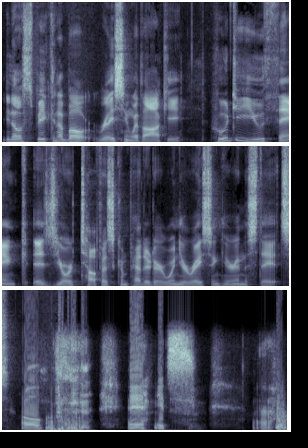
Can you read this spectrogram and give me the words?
You know, speaking about racing with Aki, who do you think is your toughest competitor when you're racing here in the states? Oh, yeah, it's uh,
